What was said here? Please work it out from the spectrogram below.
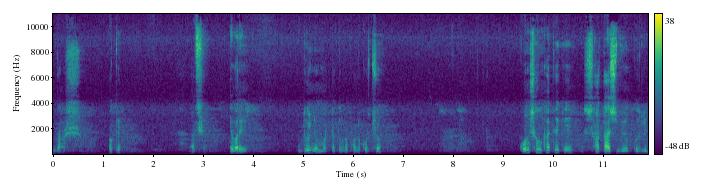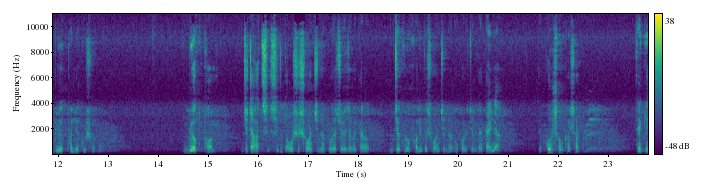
দশ। ওকে? আচ্ছা এবারে দুই নম্বরটা তোমরা ফলো করছ। কোন সংখ্যা থেকে সাতাশ বিয়োগ করলে বিয়োগফল একুশ হবে? বিয়োগফল যেটা আছে, সেটা তো অবশ্যই সমান চিহ্নের উপরে চলে যাবে কেন যে কোনো ফলই তো সমান চিহ্নের উপরে চলে যায়, তাই না? কোন সংখ্যার সাত থেকে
